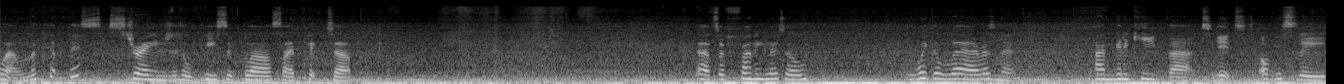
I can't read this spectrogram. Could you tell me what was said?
Well, look at this strange little piece of glass I picked up. That's a funny little wiggle there, isn't it? I'm going to keep that. It's obviously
